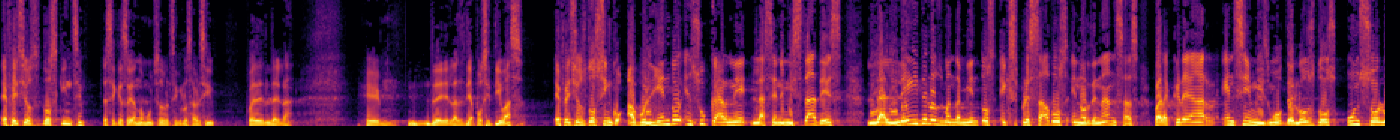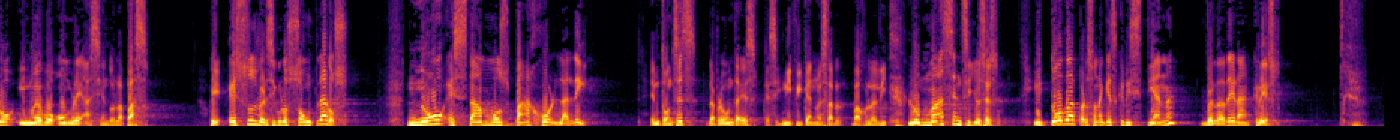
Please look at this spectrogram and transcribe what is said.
Efesios 2.15, ya sé que estoy dando muchos versículos, a ver si puede de, la, eh, de las diapositivas. Efesios 2.5, aboliendo en su carne las enemistades, la ley de los mandamientos expresados en ordenanzas para crear en sí mismo de los dos un solo y nuevo hombre haciendo la paz. Estos versículos son claros. No estamos bajo la ley. Entonces, la pregunta es, ¿qué significa no estar bajo la ley? Lo más sencillo es eso. Y toda persona que es cristiana, verdadera, cree esto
